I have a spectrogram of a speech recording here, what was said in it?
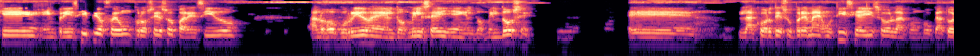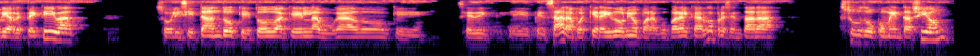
que en principio fue un proceso parecido a los ocurridos en el 2006 y en el 2012. La Corte Suprema de Justicia hizo la convocatoria respectiva, solicitando que todo aquel abogado que se eh, pensara pues que era idóneo para ocupar el cargo presentara su documentación.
